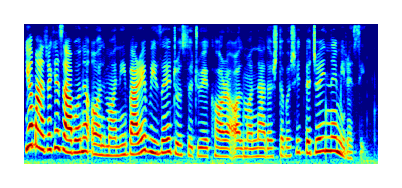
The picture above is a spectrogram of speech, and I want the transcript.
یا مدرک زبان آلمانی برای ویزای جستجوی کار آلمان نداشته باشید به جایی نمی‌رسید.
